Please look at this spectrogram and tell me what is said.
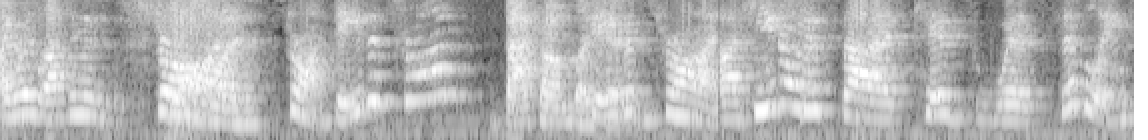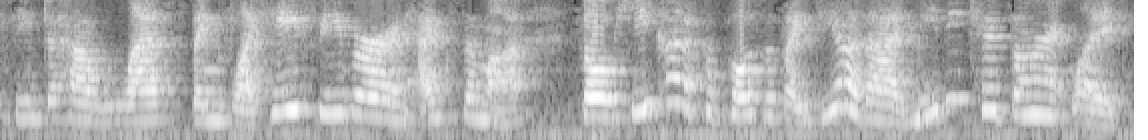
I know his last name is Strachan. Strachan. David Strachan? That sounds like David it. Strachan. Uh, he noticed that kids with siblings seem to have less things like hay fever and eczema. So he kind of proposed this idea that maybe kids aren't like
